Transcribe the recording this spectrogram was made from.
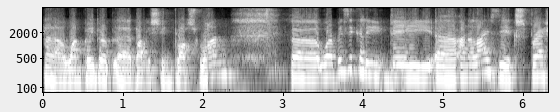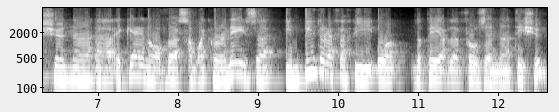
one paper published in PLOS One, uh, where basically they uh, analyze the expression uh, uh again of uh, some microRNAs uh, in either FFP or the paired frozen tissue,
